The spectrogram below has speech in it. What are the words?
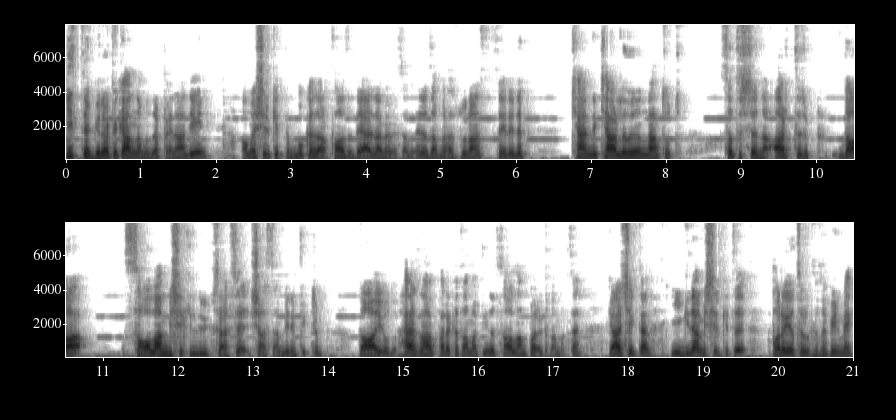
Hisse grafik anlamında fena değil. Ama şirketin bu kadar fazla değerlenmemesi lazım. En azından biraz duran seyredip kendi karlılığından tut satışlarını arttırıp daha sağlam bir şekilde yükselse şahsen benim fikrim daha iyi olur. Her zaman para kazanmak değil de sağlam para kazanmak. Sen gerçekten iyi giden bir şirkete para yatırtabilmek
